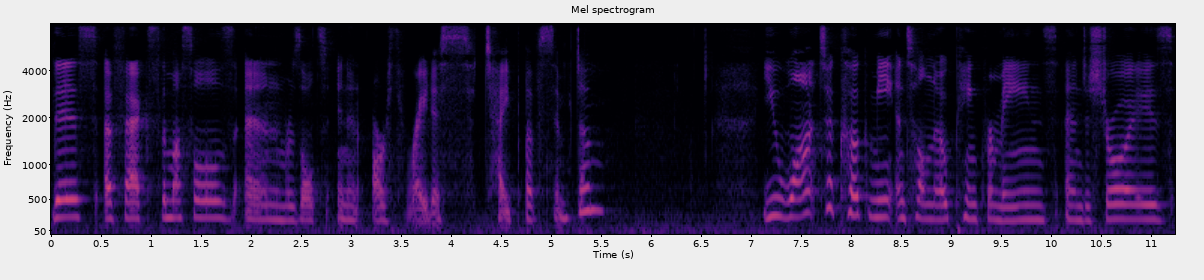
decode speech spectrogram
This affects the muscles and results in an arthritis type of symptom. You want to cook meat until no pink remains and destroys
